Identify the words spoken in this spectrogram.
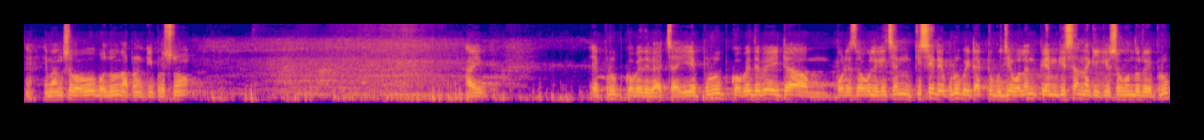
হ্যাঁ, হিমাংশু বাবু বলুন আপনার কি প্রশ্ন? হাই এপ্রুভ কবে দেবে? আচ্ছা এপ্রুভ কবে দেবে? এটা পরেশবাবু লিখেছেন, কিসের এপ্রুভ এটা একটু বুঝিয়ে বলেন পিএম কিষাণ নাকি কৃষক বন্ধুর এপ্রুভ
